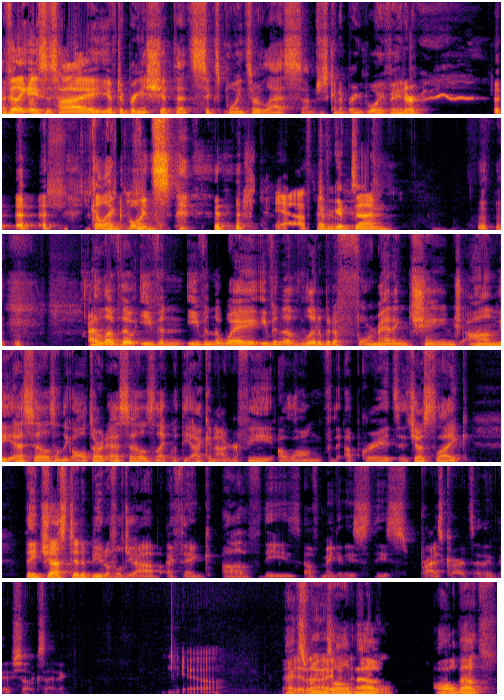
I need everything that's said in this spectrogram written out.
I feel like Aces High, you have to bring a ship that's six points or less. I'm just going to bring Boy Vader. Collect points. yeah, that's Have a good time. I love though even even the way even the little bit of formatting change on the SLs on the alt art SLs like with the iconography along for the upgrades. It's just like they just did a beautiful job. I think of these of making these these prize cards. I think they're so exciting. Yeah, X-wing the is all about cool. all about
